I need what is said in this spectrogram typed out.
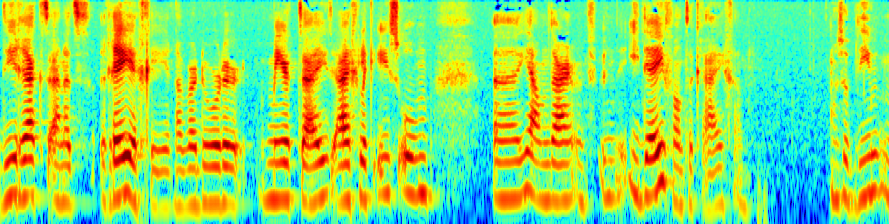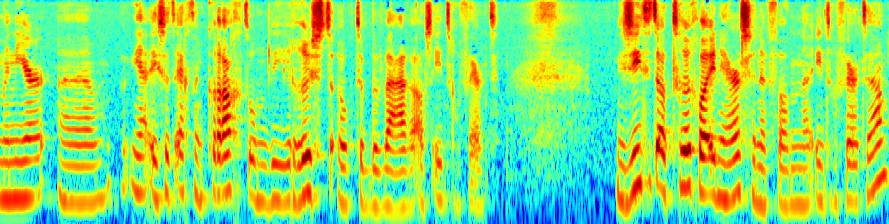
direct aan het reageren, waardoor er meer tijd eigenlijk is om, uh, ja, om daar een, idee van te krijgen. Dus op die manier uh, ja, is het echt een kracht om die rust ook te bewaren als introvert. Je ziet het ook terug wel in de hersenen van uh, introverten,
